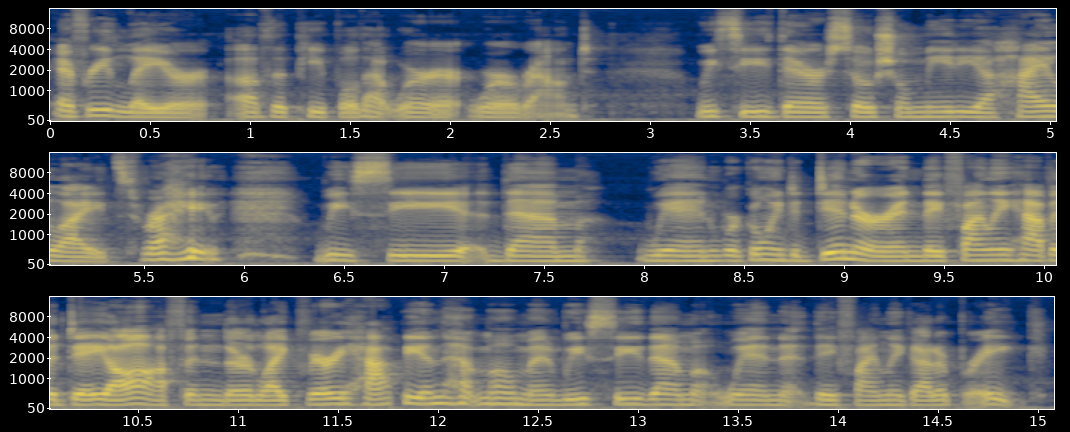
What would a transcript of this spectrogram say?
every layer of the people that we're, we're around. We see their social media highlights, right? We see them when we're going to dinner and they finally have a day off and they're like very happy in that moment. We see them when they finally got a break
